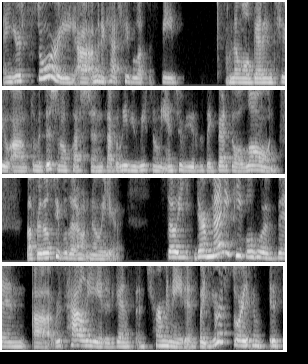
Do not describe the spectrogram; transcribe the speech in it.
And your story, uh, I'm going to catch people up to speed and then we'll get into um, some additional questions. I believe you recently interviewed with Egberto alone, but for those people that don't know you, so there are many people who have been uh, retaliated against and terminated, but your story is is,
